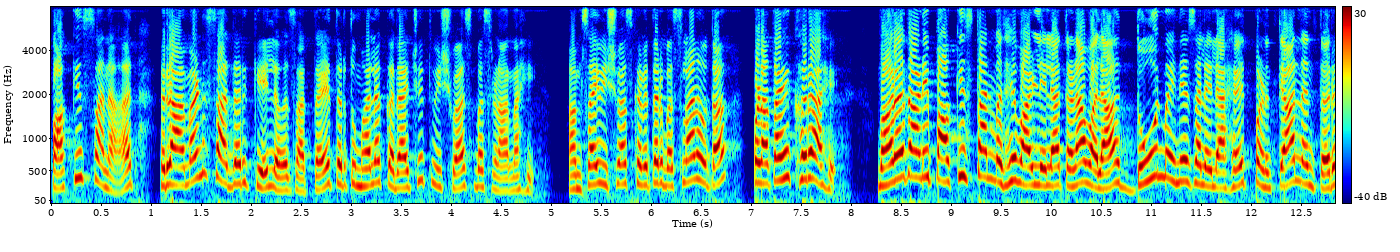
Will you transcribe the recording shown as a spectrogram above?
पाकिस्तानात रामायण सादर केलं जातंय तर तुम्हाला कदाचित विश्वास बसणार नाही. आमचाही विश्वास खरं तर बसला नव्हता पण आता हे खरं आहे. भारत आणि पाकिस्तानमध्ये वाढलेल्या तणावाला दोन महिने झालेले आहेत पण त्यानंतर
